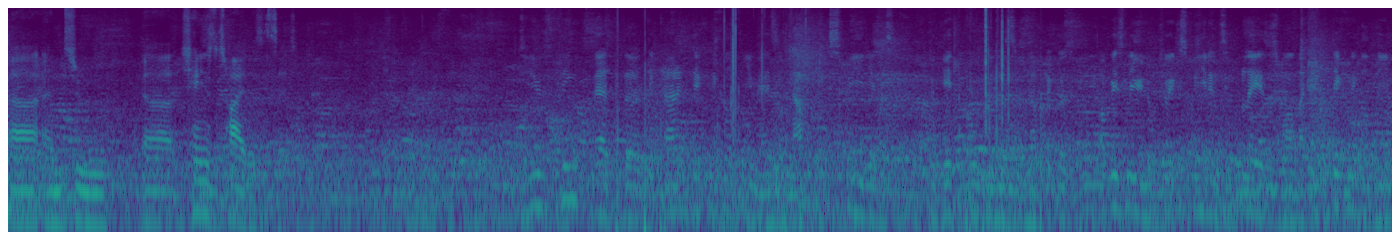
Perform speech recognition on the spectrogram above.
uh, and to uh, change the tide, as it says think that the, the current technical team has enough experience to get over this enough? Because obviously you look to experience in players as well, but in the technical team,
